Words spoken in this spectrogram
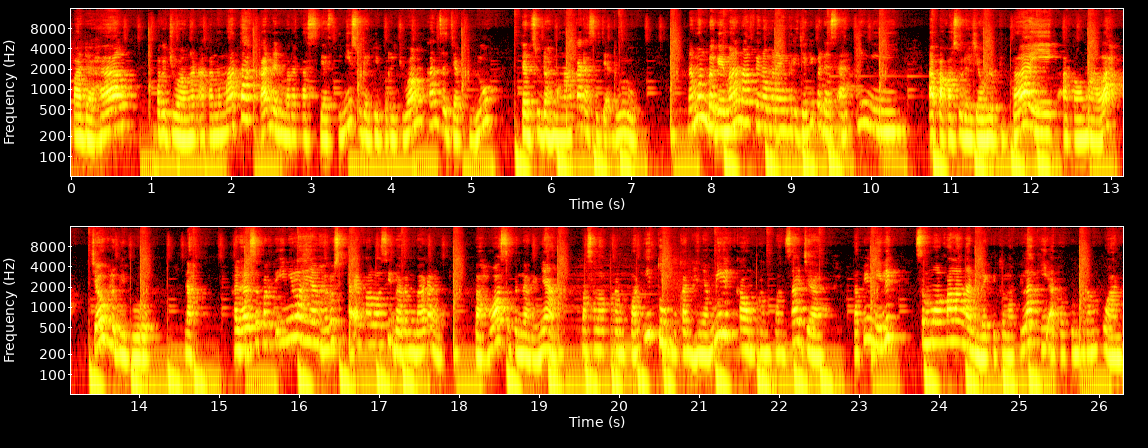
Padahal perjuangan akan mematahkan dan meretas bias ini sudah diperjuangkan sejak dulu dan sudah mengakar sejak dulu. Namun bagaimana fenomena yang terjadi pada saat ini? Apakah sudah jauh lebih baik atau malah jauh lebih buruk? Nah, hal-hal seperti inilah yang harus kita evaluasi bareng-bareng bahwa sebenarnya masalah perempuan itu bukan hanya milik kaum perempuan saja, tapi milik semua kalangan, baik itu laki-laki ataupun perempuan.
